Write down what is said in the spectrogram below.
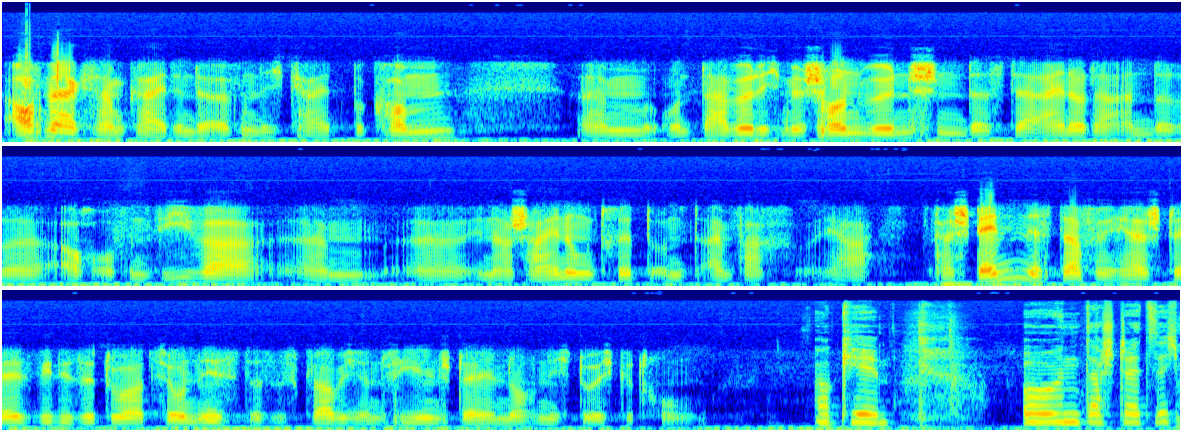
Aufmerksamkeit in der Öffentlichkeit bekommen. Ähm, und da würde ich mir schon wünschen, dass der ein oder andere auch offensiver ähm, äh, in Erscheinung tritt und einfach ja, Verständnis dafür herstellt, wie die Situation ist. Das ist, glaube ich, an vielen Stellen noch nicht durchgedrungen. Okay. Und da stellt sich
